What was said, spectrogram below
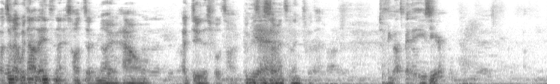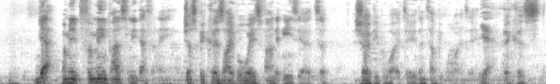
I don't know. Without the internet, it's hard to know how I do this full time because it's so interlinked with it. Do you think that's made it easier? Yeah, I mean, for me personally, definitely. Just because I've always found it easier to show people what I do than tell people what I do. Yeah. because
